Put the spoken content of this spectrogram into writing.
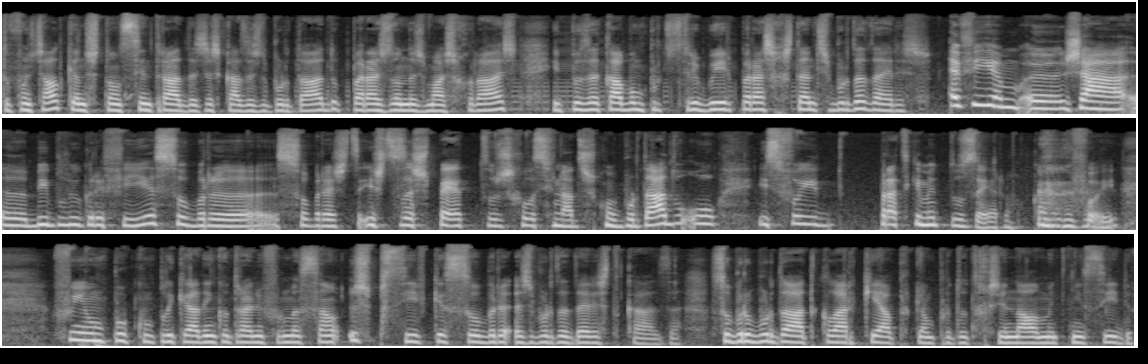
do Funchal, que é onde estão centradas as casas de bordado, para as zonas mais rurais e depois acabam por distribuir para as restantes bordadeiras. Havia uh, já uh, bibliografia sobre, sobre este, estes aspectos relacionados com o bordado ou isso foi praticamente do zero. Como é foi? foi um pouco complicado encontrar informação específica sobre as bordadeiras de casa. Sobre o bordado, claro que há, porque é um produto regional muito conhecido,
